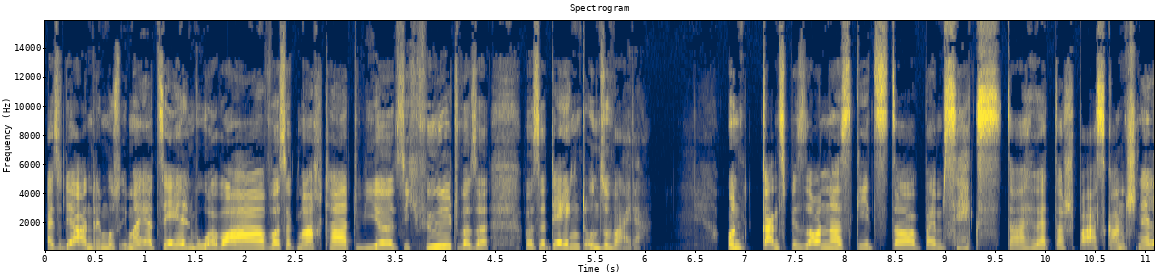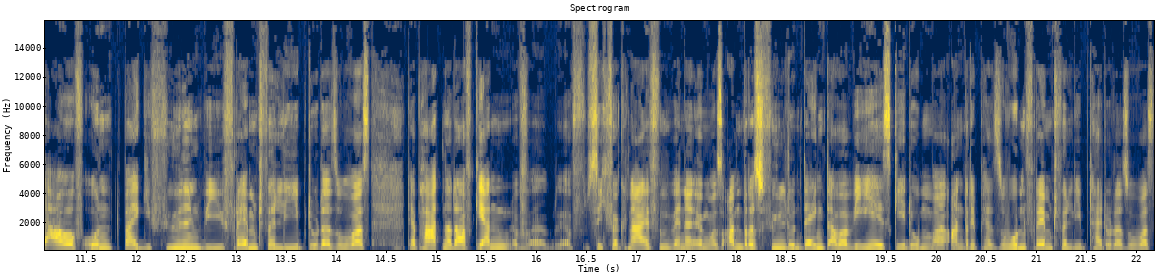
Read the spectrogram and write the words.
Also der andere muss immer erzählen, wo er war, was er gemacht hat, wie er sich fühlt, was er, was er denkt und so weiter. Und ganz besonders geht es da beim Sex, da hört der Spaß ganz schnell auf und bei Gefühlen wie fremdverliebt oder sowas. Der Partner darf gern äh, sich verkneifen, wenn er irgendwas anderes fühlt und denkt, aber weh, es geht um eine andere Person, Fremdverliebtheit oder sowas.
